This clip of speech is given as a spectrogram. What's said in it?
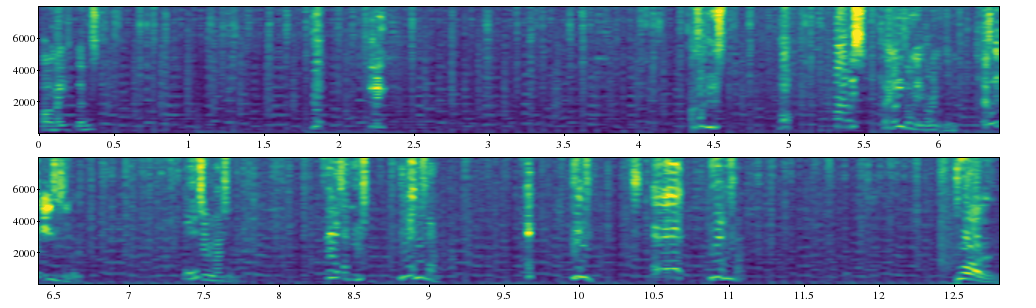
Yeah, this, I'm from, uh, mate, let me. Bro!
